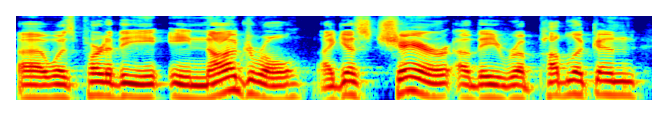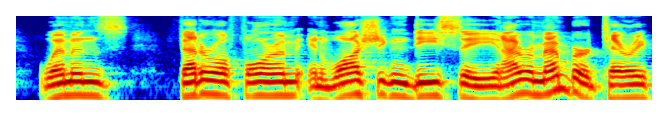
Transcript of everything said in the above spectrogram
uh, was part of the inaugural, I guess, chair of the Republican Women's Federal Forum in Washington, D.C. And I remember, Terri,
